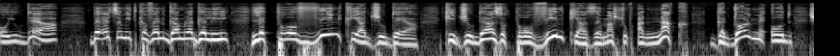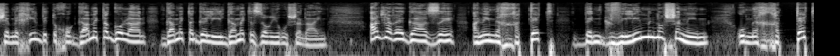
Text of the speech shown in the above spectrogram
או יהודאה, בעצם מתכוון גם לגליל, לפרובינקיה ג'ודאה. כי ג'ודאה זאת פרובינקיה, זה משהו ענק, גדול מאוד, שמכיל בתוכו גם את הגולן, גם את הגליל, גם את אזור ירושלים. עד לרגע הזה אני מחטט בין גבילים נושנים ומחטט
